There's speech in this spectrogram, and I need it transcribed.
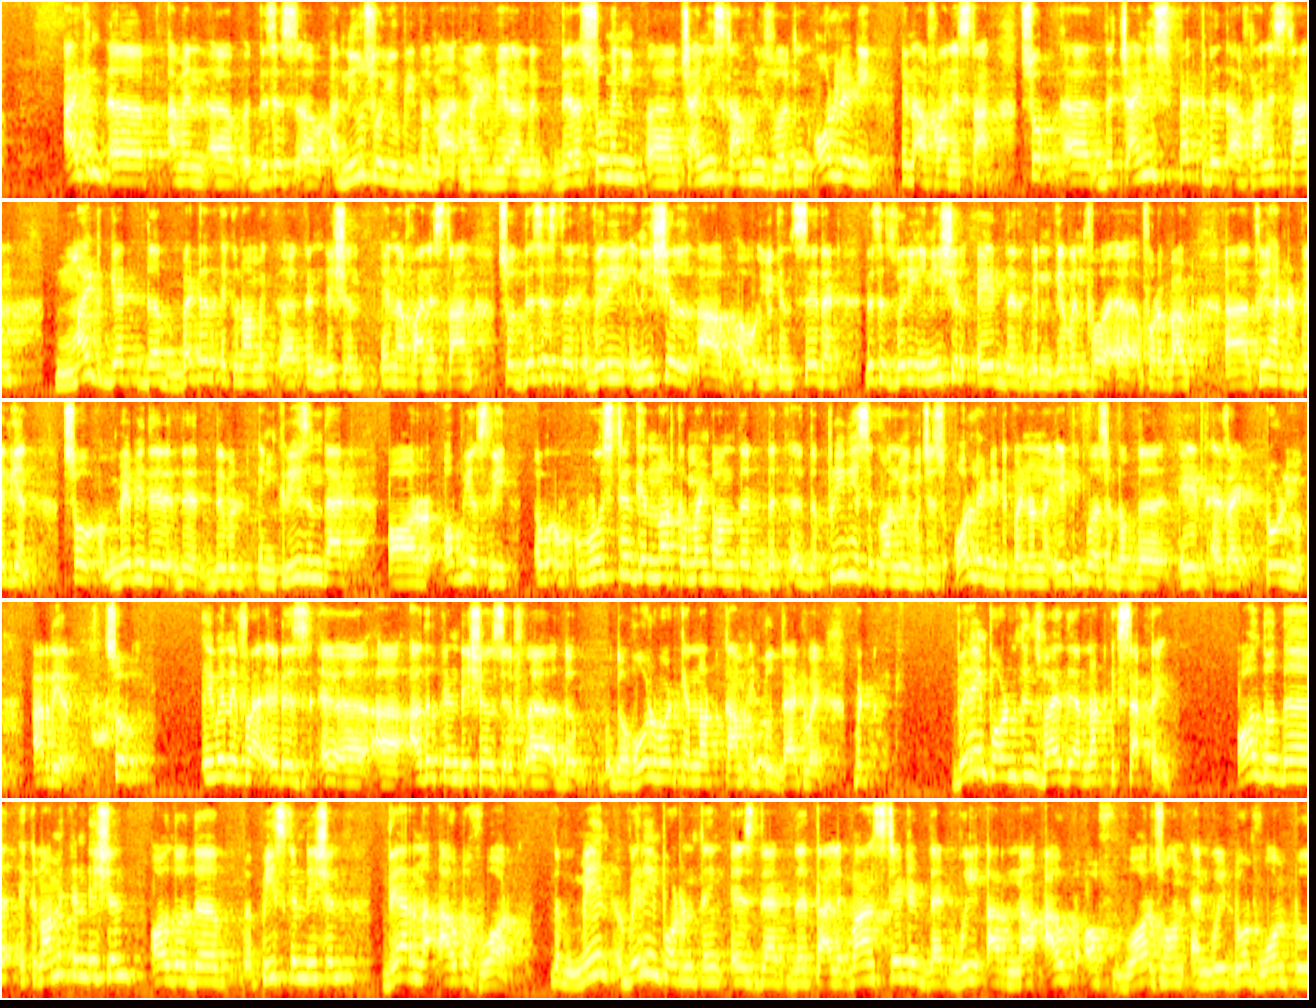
I can, uh, I mean, uh, this is uh, a news for you people might, be, I mean, there are so many uh, Chinese companies working already in Afghanistan. So uh, the Chinese pact with Afghanistan might get the better economic uh, condition in Afghanistan. So this is the very initial, uh, you can say that this is very initial aid that's been given for uh, for about uh, 300 billion. So maybe they, they, they would increase in that or obviously uh, we still cannot comment on the, the, the previous economy which is already dependent on 80% of the aid as I told you earlier. So even if uh, it is uh, uh, other conditions, if the the whole world cannot come into that way, but very important things why they are not accepting. Although the economic condition, although the peace condition, they are out of war the main very important thing is that the Taliban stated that we are now out of war zone and we don't want to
